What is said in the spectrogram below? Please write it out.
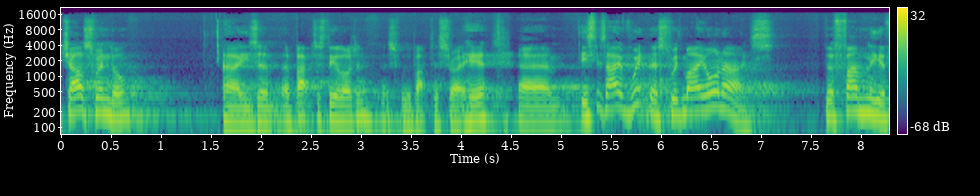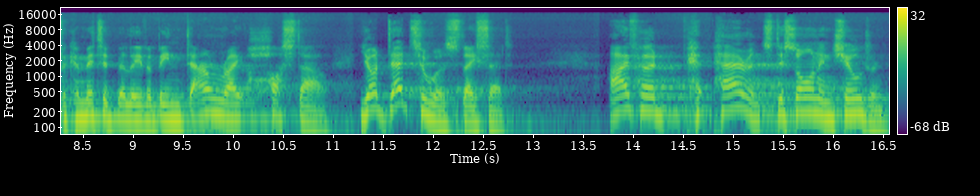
Charles Swindoll, uh, he's a, a, Baptist theologian, that's for the Baptists right here. Um, he says, I have witnessed with my own eyes the family of a committed believer being downright hostile. You're dead to us, they said. I've heard p- parents disowning children,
